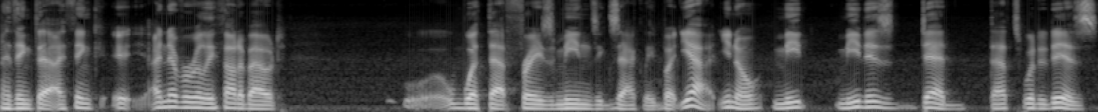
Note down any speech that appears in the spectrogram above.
I think that I think it, I never really thought about what that phrase means exactly, but yeah, you know, meat meat is dead. That's what it is.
